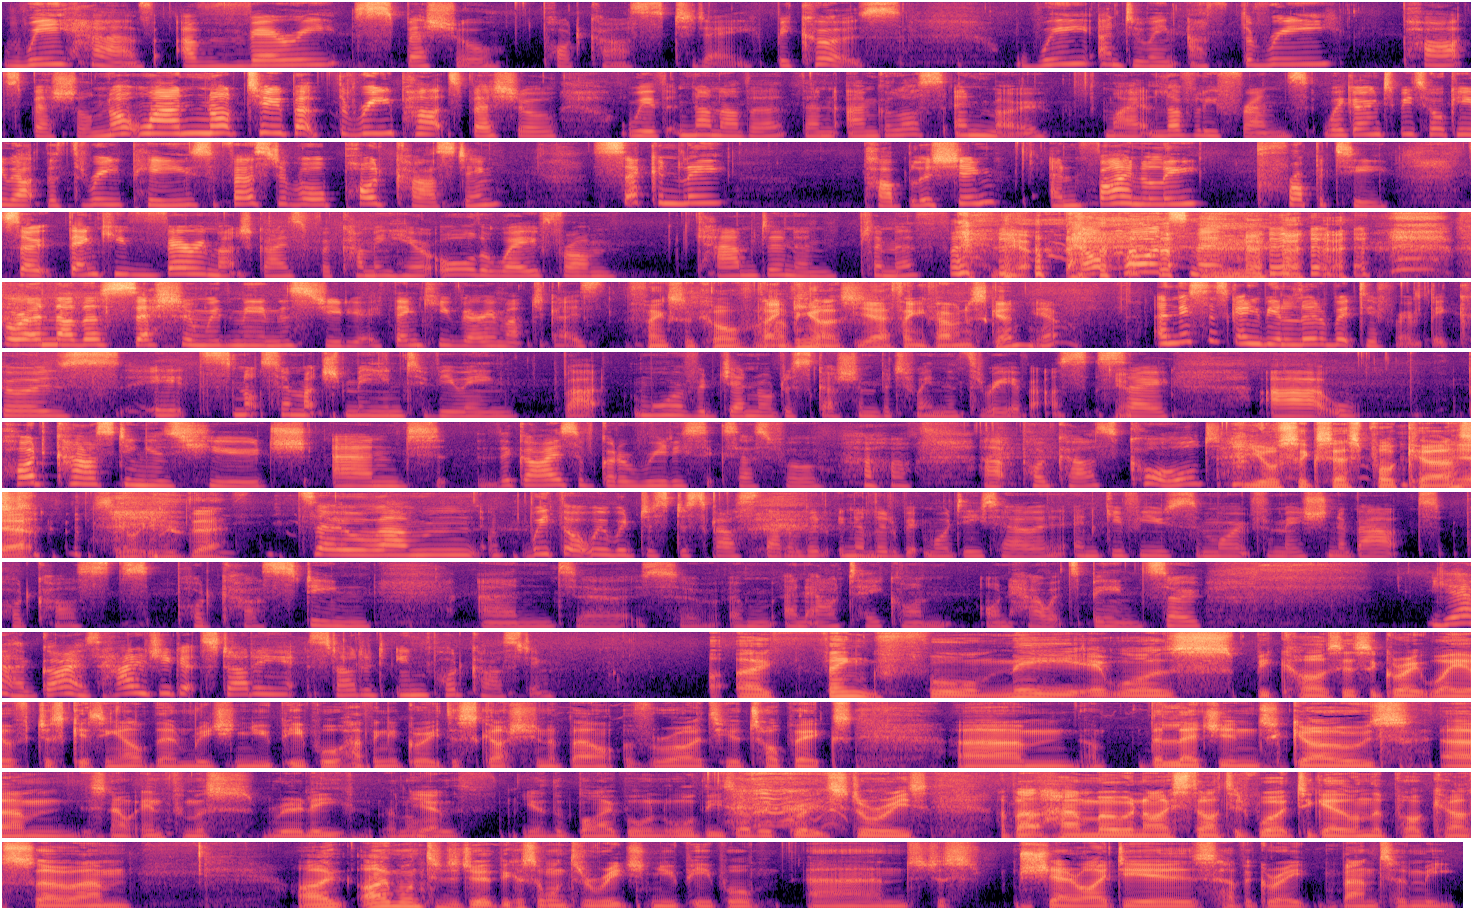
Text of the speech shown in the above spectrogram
We have a very special podcast today because we are doing a three part special. Not one, not two, but three part special with none other than Angelos and Mo, my lovely friends. We're going to be talking about the three P's. First of all, podcasting. Secondly, publishing. And finally, property. So thank you very much, guys, for coming here all the way from Camden and Plymouth, not Portsmouth, for another session with me in the studio. Thank you very much, guys. Thanks, Nicole, for Thank having you. us. Yeah, thank you for having us again. Yeah. And this is going to be a little bit different because it's not so much me interviewing, but more of a general discussion between the three of us. So, uh, podcasting is huge, and the guys have got a really successful uh, podcast called. Your Success Podcast. Yeah. See what you did there. So, um, we thought we would just discuss that a little, in a little bit more detail and, and give you some more information about podcasts, podcasting, and uh, so um, and our take on on how it's been. So, yeah, guys, how did you get starting started in podcasting? I think for me, it was because it's a great way of just getting out there and reaching new people, having a great discussion about a variety of topics. Um, the legend goes, um, it's now infamous, really, along Yeah. with you know the Bible and all these other great stories about how Mo and I started work together on the podcast. So um, I, I wanted to do it because I wanted to reach new people and just share ideas, have a great banter, meet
